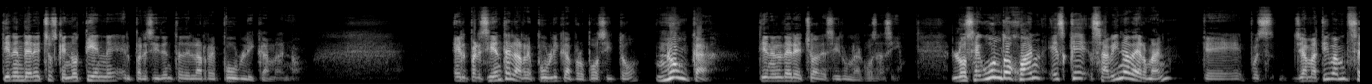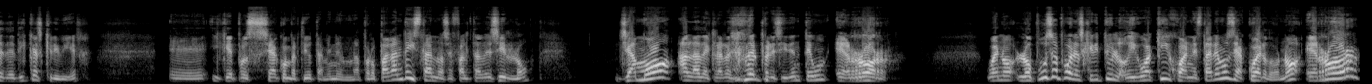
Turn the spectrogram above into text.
tienen derechos que no tiene el presidente de la República, mano. El presidente de la República, a propósito, nunca tiene el derecho a decir una cosa así. Lo segundo, Juan, es que Sabina Berman, que pues llamativamente se dedica a escribir, eh, y que pues se ha convertido también en una propagandista, no hace falta decirlo, llamó a la declaración del presidente un error bueno, lo puse por escrito y lo digo aquí, Juan, estaremos de acuerdo, ¿no? Error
